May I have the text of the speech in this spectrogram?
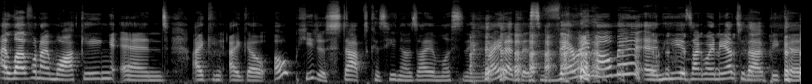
I love when I'm walking and I can I go, oh, he just stopped because he knows I am listening right at this very moment, and he is not going to answer that because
